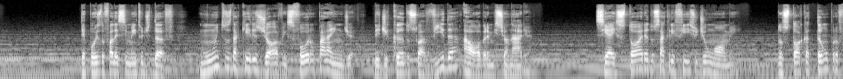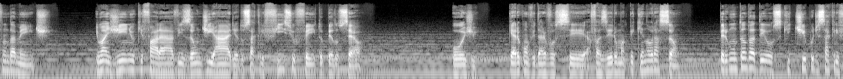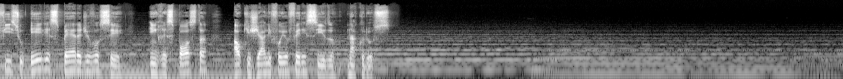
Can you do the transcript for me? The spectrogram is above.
Depois do falecimento de Duff, muitos daqueles jovens foram para a Índia, dedicando sua vida à obra missionária. Se a história do sacrifício de um homem nos toca tão profundamente, imagine o que fará a visão diária do sacrifício feito pelo céu. Hoje, quero convidar você a fazer uma pequena oração perguntando a Deus que tipo de sacrifício ele espera de você em resposta ao que já lhe foi oferecido na cruz.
